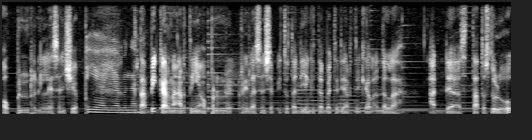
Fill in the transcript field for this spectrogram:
open relationship. Iya iya benar. Tapi karena artinya open re- relationship itu tadi yang kita baca di artikel adalah ada status dulu.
